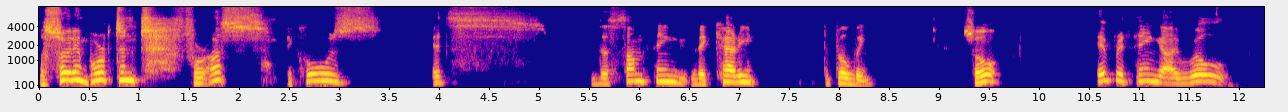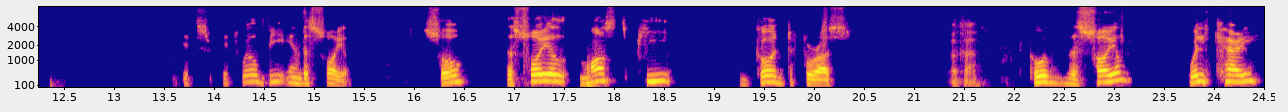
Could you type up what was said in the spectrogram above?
The soil important for us because it's the something they carry the building. So everything I will it's it will be in the soil. So the soil must be good for us Okay. because the soil will carry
